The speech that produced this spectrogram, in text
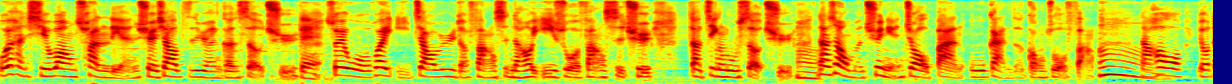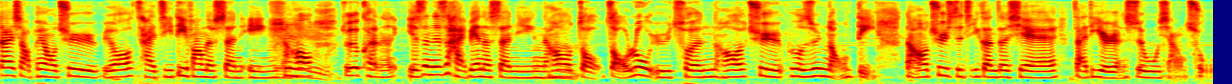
我会很希望串联学校资源跟社区，对，所以我会以教育的方式，然后以艺术的方式去呃进入社区。嗯，那像我们去年就有办无感的工作坊，嗯，然后有带小朋友去，比如采集地方的声音，然后就是。可能也甚至是海边的声音，然后走走入渔村，然后去或者是去农地，然后去实际跟这些在地的人事物相处。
